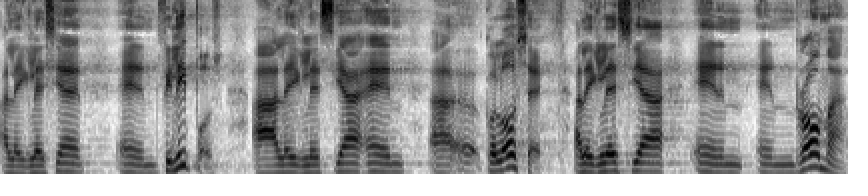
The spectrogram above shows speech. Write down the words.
A la iglesia en, Filipos, a la iglesia en Colose, a la iglesia en, Roma.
